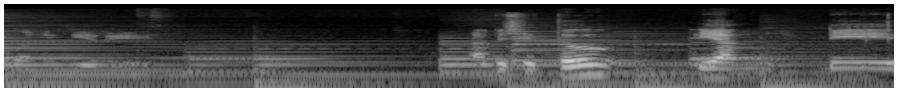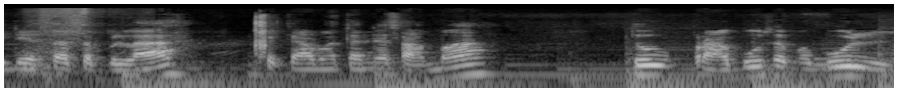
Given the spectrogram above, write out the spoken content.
Wonogiri habis itu yang di desa sebelah kecamatannya sama tuh Prabu sama Bul.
